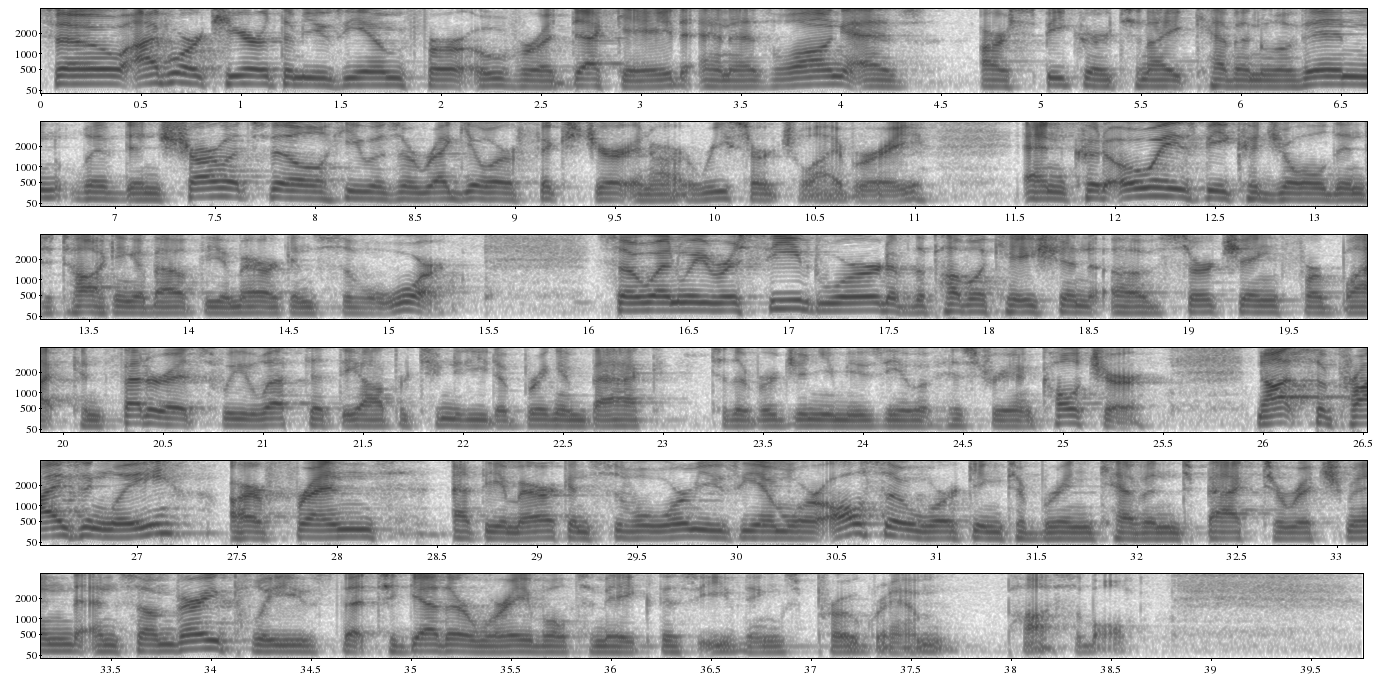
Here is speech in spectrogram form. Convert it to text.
So, I've worked here at the museum for over a decade, and as long as our speaker tonight, Kevin Levin, lived in Charlottesville, he was a regular fixture in our research library and could always be cajoled into talking about the American Civil War. So, when we received word of the publication of Searching for Black Confederates, we leapt at the opportunity to bring him back to the Virginia Museum of History and Culture. Not surprisingly, our friends at the American Civil War Museum were also working to bring Kevin back to Richmond, and so I'm very pleased that together we're able to make this evening's program possible.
